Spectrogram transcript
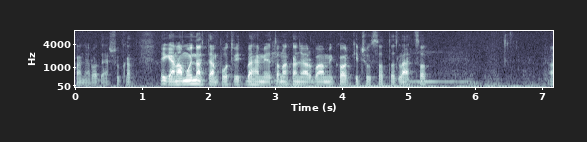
kanyarodásukat. Igen, amúgy nagy tempót vitt be Hamilton a kanyarba, amikor kicsúszott, az látszott. Uh,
